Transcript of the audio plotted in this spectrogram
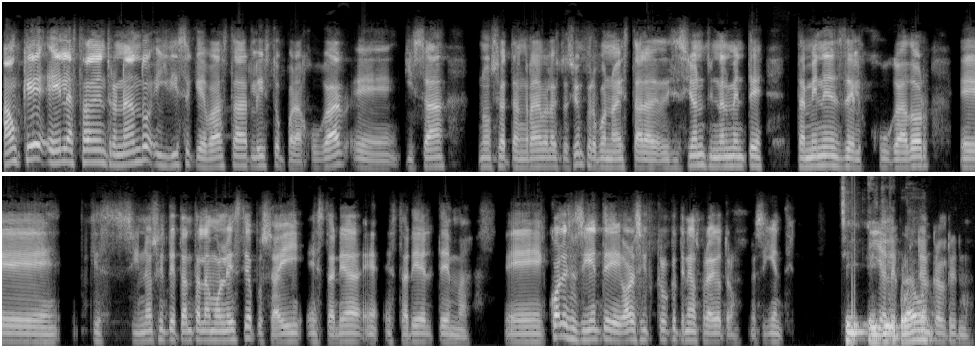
aunque él ha estado entrenando y dice que va a estar listo para jugar, eh, quizá no sea tan grave la situación, pero bueno, ahí está la decisión. Finalmente también es del jugador eh, que si no siente tanta la molestia, pues ahí estaría, estaría el tema. ¿Cuál es el siguiente? Ahora sí creo que teníamos por ahí otro, el siguiente. Sí, el, Brown, el ritmo.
